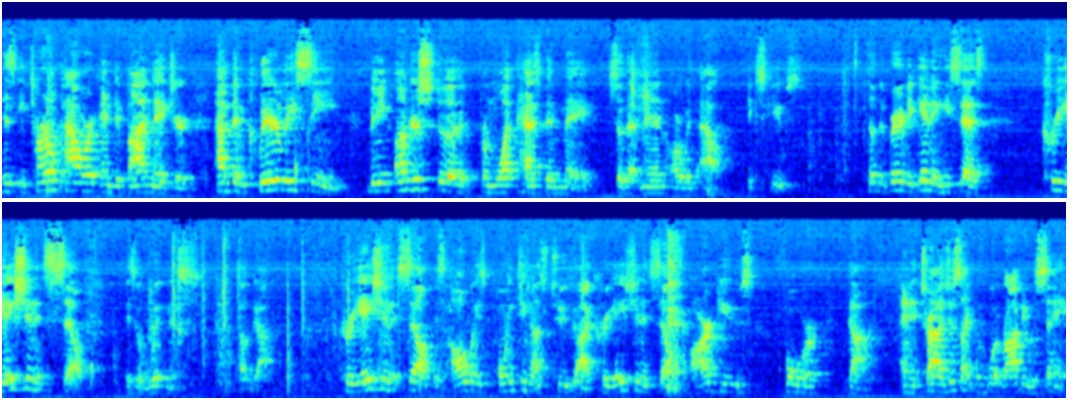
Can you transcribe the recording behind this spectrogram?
his eternal power and divine nature, have been clearly seen, being understood from what has been made, so that men are without excuse. So at the very beginning, he says, creation itself is a witness of God. Creation itself is always pointing us to God. Creation itself argues for God. And it tries, just like with what Robbie was saying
